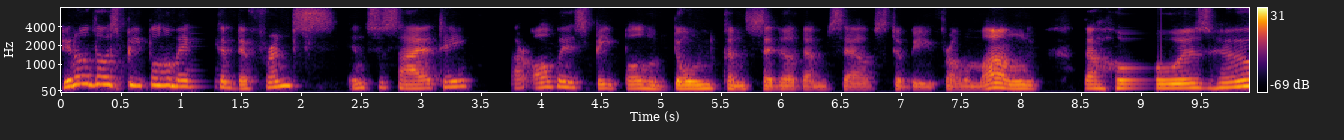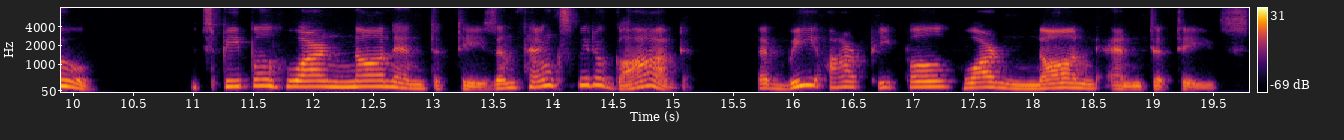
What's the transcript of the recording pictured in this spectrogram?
Do you know those people who make a difference in society are always people who don't consider themselves to be from among the who is who? It's people who are non entities. And thanks be to God that we are people who are non entities.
